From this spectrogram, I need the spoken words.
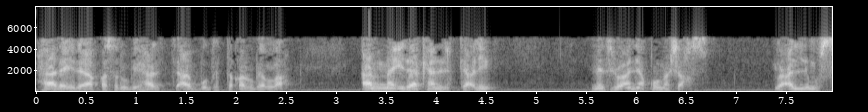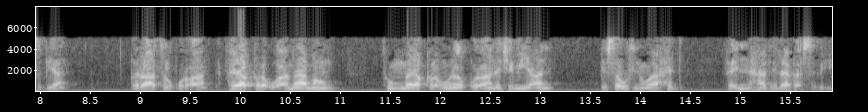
هذا إذا قصدوا بهذا التعبد والتقرب إلى الله أما إذا كان للتعليم مثل أن يقوم شخص يعلم الصبيان قراءة القرآن فيقرأ أمامهم ثم يقرؤون القرآن جميعا بصوت واحد فإن هذا لا بأس به.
